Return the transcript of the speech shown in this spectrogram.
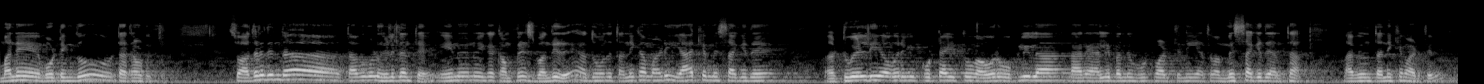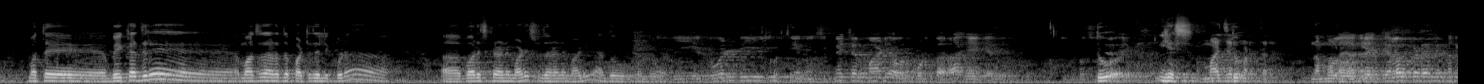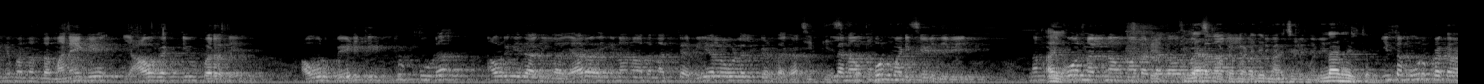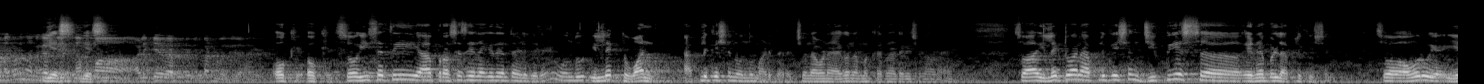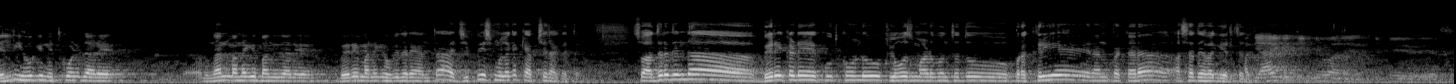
ಮನೆ ಬೋಟಿಂಗ್ದು ಟರ್ನ್ಔಟ್ ಇತ್ತು. ಸೊ ಅದರಿಂದ ತಾವುಗಳು ಹೇಳಿದಂತೆ ಏನೇನು ಈಗ ಕಂಪ್ಲೇಂಟ್ಸ್ ಬಂದಿದೆ ಅದು ಒಂದು ತನಿಖಾ ಮಾಡಿ ಯಾಕೆ ಮಿಸ್ ಆಗಿದೆ? ಟ್ವೆಲ್ ಡಿ ಅವರಿಗೆ ಕೊಟ್ಟಾಯಿತು ಅವರು ಒಪ್ಪಲಿಲ್ಲ ನಾನೇ ಅಲ್ಲಿ ಬಂದು ವೋಟ್ ಮಾಡ್ತೀನಿ ಅಥವಾ ಮಿಸ್ ಆಗಿದೆ ಅಂತ ನಾವೊಂದು ತನಿಖೆ ಮಾಡ್ತೀವಿ. ಮತ್ತು ಬೇಕಾದರೆ ಮತದಾರರ ಪಠ್ಯದಲ್ಲಿ ಕೂಡ ಪರಿಷ್ಕರಣೆ ಮಾಡಿ ಸುಧಾರಣೆ ಮಾಡಿ ಅದು ಒಂದು ಈ ಟ್ವೆಲ್ ಡಿ ಏನು ಸಿಗ್ನೇಚರ್ ಮಾಡಿ ಅವ್ರು ಕೊಡ್ತಾರಾ? ಹೇಗೆ ಟು ಎಸ್ ಮಾಜರ್ ಮಾಡ್ತಾರೆ. ನಮ್ಮೂರು ಅಂದರೆ ಕೆಲವು ಕಡೆಯಲ್ಲಿ ನನಗೆ ಬಂದಂಥ ಮನೆಗೆ ಯಾವ ವ್ಯಕ್ತಿಯೂ ಬರದೆ ಅವರು ಬೇಡಿಕೆ ಇಟ್ಟರು ಕೂಡ ಅವರಿಗೆ ಇದಾಗಲಿಲ್ಲ ಯಾರೋ ಈಗ ನಾನು ಅದನ್ನು ಅದಕ್ಕೆ ಬಿ ಎಲ್ ಅಲ್ಲಿ ಕೇಳಿದಾಗ ಇಲ್ಲ ನಾವು ಫೋನ್ ಮಾಡಿ ಕೇಳಿದ್ದೀವಿ ನಮಗೆ ಫೋನ್ನಲ್ಲಿ ನಾವು ಮಾತಾಡಿದಾಗ ಇಂಥ ಮೂರು ಪ್ರಕರಣಗಳು ನನಗೆ. ನಮ್ಮ ಅಳಿಕೆ ವ್ಯಾಪ್ತಿಯಲ್ಲಿ ಕಂಡುಬಂದಿದೆ. ಓಕೆ ಓಕೆ ಸೊ ಈ ಸತಿ ಆ ಪ್ರೋಸೆಸ್ ಏನಾಗಿದೆ ಅಂತ ಹೇಳಿದರೆ ಒಂದು ಇಲೆಕ್ಟ್ ಒನ್ ಅಪ್ಲಿಕೇಶನ್ ಒಂದು ಮಾಡಿದ್ದಾರೆ. ಚುನಾವಣೆ ಆಗೋ ನಮ್ಮ ಕರ್ನಾಟಕ ಚುನಾವಣೆ ಆಯೋಗ. ಸೊ ಆ elect one application G P S enabled application so ಅವರು ಎಲ್ಲಿ ಹೋಗಿ ನಿಂತ್ಕೊಂಡಿದ್ದಾರೆ ನನ್ನ ಮನೆಗೆ ಬಂದಿದ್ದಾರೆ ಬೇರೆ ಮನೆಗೆ ಹೋಗಿದ್ದಾರೆ ಅಂತ ಜಿ ಪಿ ಎಸ್ ಮೂಲಕ ಕ್ಯಾಪ್ಚರ್ ಆಗುತ್ತೆ. ಸೊ ಅದರದಿಂದ ಬೇರೆ ಕಡೆ ಕೂತ್ಕೊಂಡು ಕ್ಲೋಸ್ ಮಾಡುವಂಥದ್ದು ಪ್ರಕ್ರಿಯೆ ನನ್ನ ಪ್ರಕಾರ ಅಸಾಧ್ಯವಾಗಿ ಇರ್ತದೆ ಅದು ಹೇಗೆ G P G P S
